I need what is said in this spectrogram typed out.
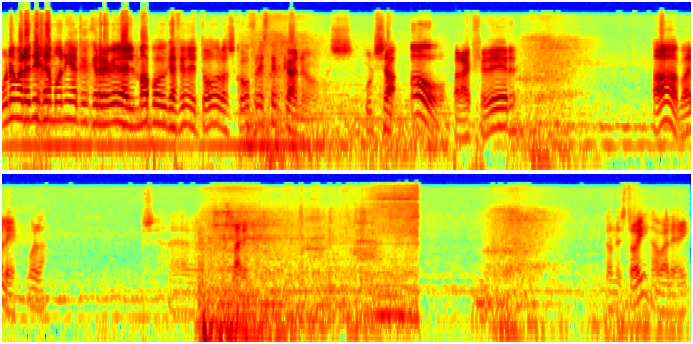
Una maratija demoníaca que revela el mapa de ubicación de todos los cofres cercanos. Pulsa O para acceder. Ah, vale, mola. Pues, eh, vale. ¿Dónde estoy? Ah, vale, ahí.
